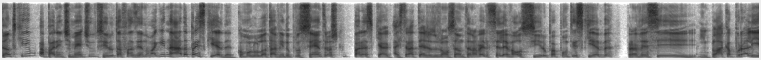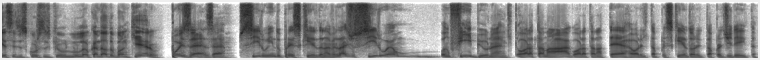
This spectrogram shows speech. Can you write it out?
Tanto que, aparentemente, o Ciro está fazendo uma guinada para a esquerda. Como o Lula está vindo para o centro, acho que parece que a, estratégia do João Santana vai ser levar o Ciro para a ponta esquerda para ver se emplaca por ali esse discurso de que o Lula é o candidato banqueiro. Pois é, Zé. Ciro indo para a esquerda. Na verdade, o Ciro é um anfíbio, né? Ora está na água, ora está na terra, ora ele está para a esquerda, ora ele está para a direita.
